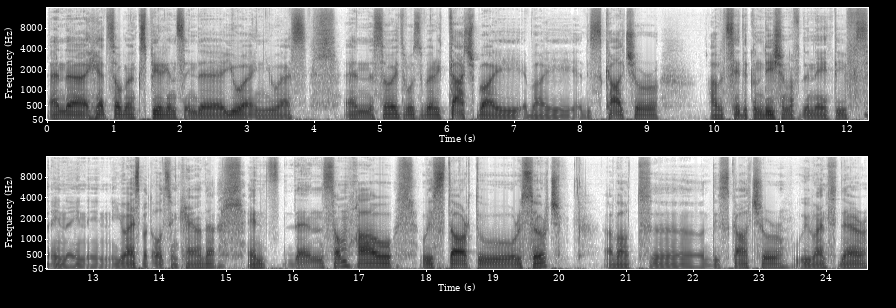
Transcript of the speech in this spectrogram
and uh, he had some experience in the U in US, and so it was very touched by by this culture. I would say the condition of the natives in, in, in US but also in Canada and then somehow we start to research about uh, this culture we went there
